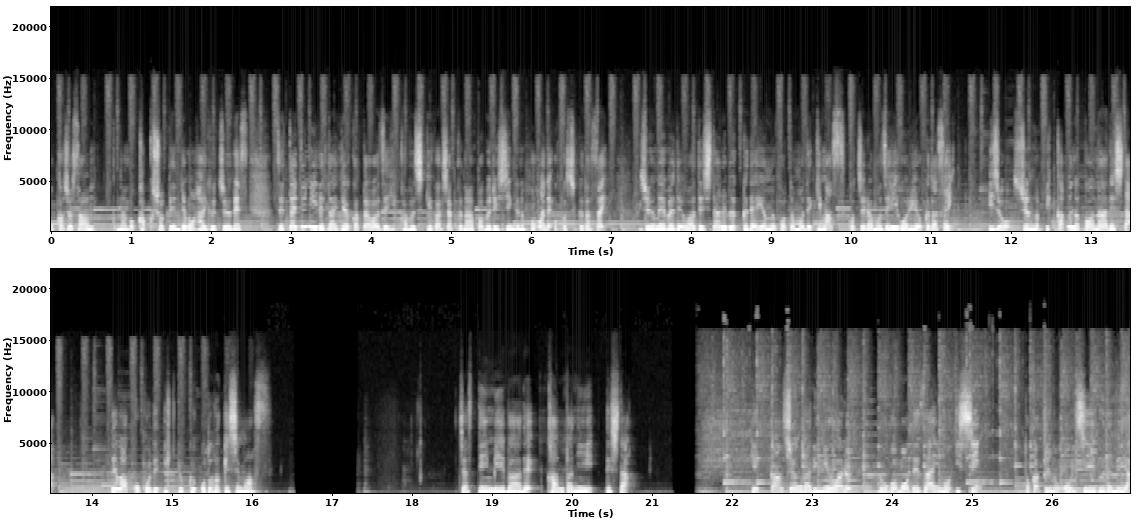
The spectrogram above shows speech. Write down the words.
おかしょさんなど各書店でも配布中です。絶対手に入れたいという方はぜひ株式会社クナーパブリッシングの方までお越しください、シューメブではデジタルブックで読むこともできます。こちらもぜひご利用ください。以上旬のピックアップのコーナーでした。ではここで一曲お届けします。ジャスティン・ビーバーでカンパニーでした。月刊旬がリニューアル。ロゴもデザインも一新十勝の美味しいグルメや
